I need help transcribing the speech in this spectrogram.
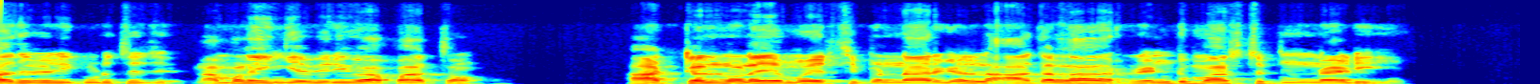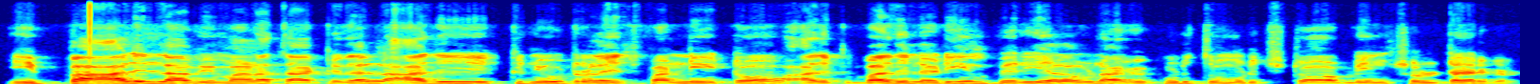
பதிலடி கொடுத்துச்சு. நம்மளும் இங்கே விரிவாக பார்த்தோம். ஆட்கள் நுழைய முயற்சி பண்ணார்கள். அதெல்லாம் ரெண்டு மாதத்துக்கு முன்னாடி. இப்போ ஆளில்லா விமான தாக்குதல். அதுக்கு நியூட்ரலைஸ் பண்ணிட்டோம். அதுக்கு பதிலடியும் பெரிய அளவு நாங்கள் கொடுத்து முடிச்சிட்டோம் அப்படின்னு சொல்லிட்டார்கள்.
